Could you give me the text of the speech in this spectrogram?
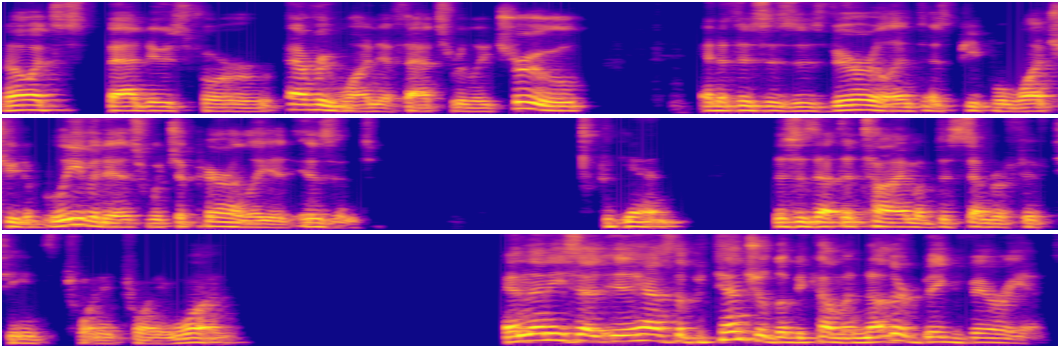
No, it's bad news for everyone if that's really true. And if this is as virulent as people want you to believe it is, which apparently it isn't. Again, this is at the time of December 15th, 2021. And then he said it has the potential to become another big variant.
